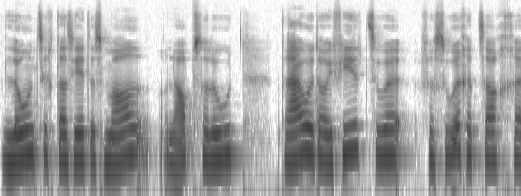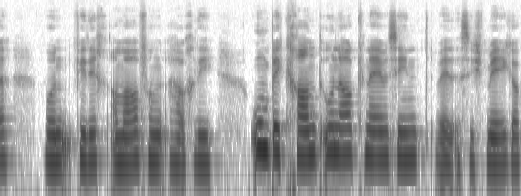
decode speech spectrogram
lohnt sich das jedes Mal und absolut Traut euch viel zu, versucht Sachen, die vielleicht am Anfang auch ein bisschen unbekannt, unangenehm sind, weil es ist mega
